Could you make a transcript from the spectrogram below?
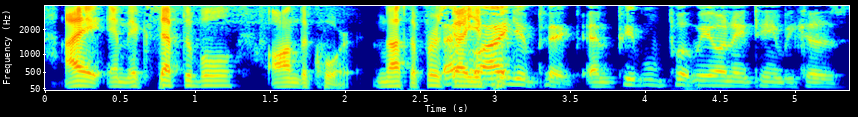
I am acceptable on the court. I'm not the first that's guy you why I get picked, and people put me on their team because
